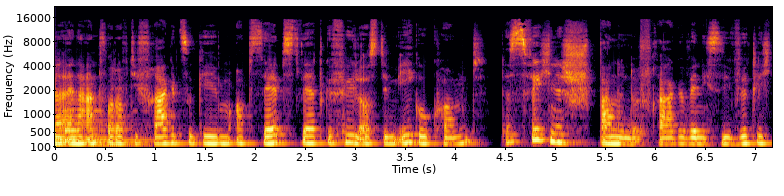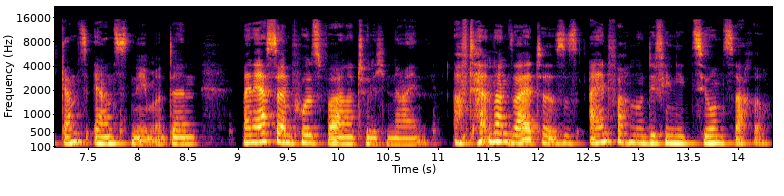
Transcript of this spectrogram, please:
Erstmal eine Antwort auf die Frage zu geben, ob Selbstwertgefühl aus dem Ego kommt. Das ist wirklich eine spannende Frage, wenn ich sie wirklich ganz ernst nehme, denn mein erster Impuls war natürlich nein. Auf der anderen Seite ist es einfach nur Definitionssache.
